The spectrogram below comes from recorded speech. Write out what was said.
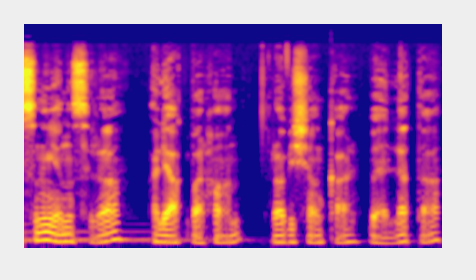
babasının yanı sıra Ali Akbar Han, Ravi Shankar ve Lata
